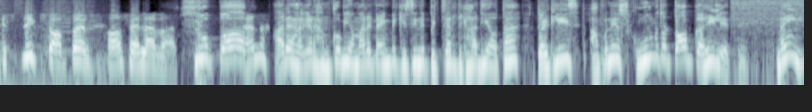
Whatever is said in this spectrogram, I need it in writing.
district topper of Allahabad super अरे अगर हमको भी हमारे टाइम पे किसी ने पिक्चर दिखा दिया होता तो एटलीस्ट अपने स्कूल में तो टॉप कर ही लेते। नहीं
